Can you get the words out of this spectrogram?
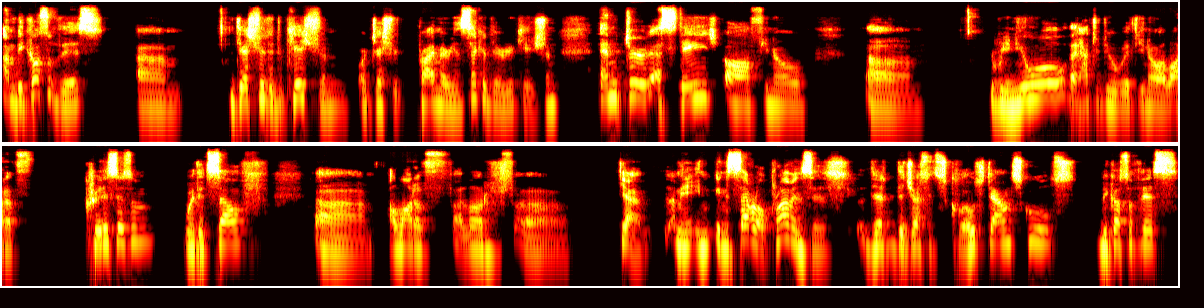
and because of this, um, Jesuit education or Jesuit primary and secondary education entered a stage of, you know, uh, renewal that had to do with, you know, a lot of criticism with itself, uh, a lot of, a lot of, uh, yeah, I mean, in, in several provinces, the, the Jesuits closed down schools because of this.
